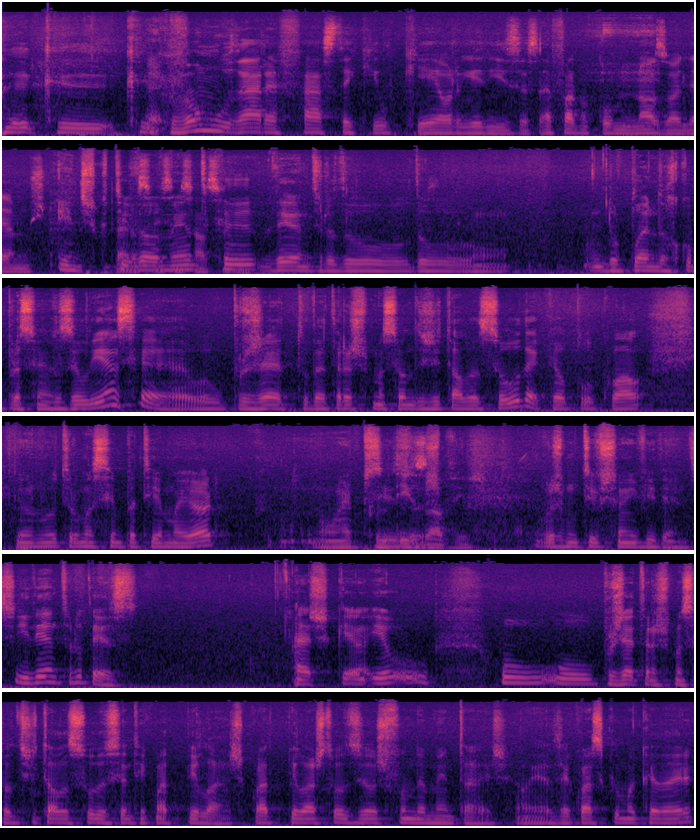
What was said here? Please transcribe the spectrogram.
que, que, que, vão mudar a face daquilo que é a organização, a forma como nós olhamos. Indiscutivelmente que dentro do, do, do plano de recuperação e resiliência, o projeto da transformação digital da saúde, é aquele pelo qual eu nutro uma simpatia maior, não é preciso. Motivos óbvios. Os motivos são evidentes. E dentro desse, acho que eu, o, o projeto de transformação digital da saúde tem quatro pilares, quatro pilares todos eles fundamentais. Aliás, é quase que uma cadeira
